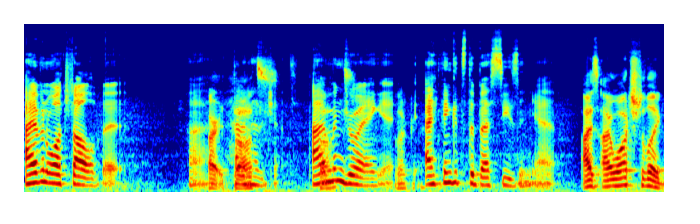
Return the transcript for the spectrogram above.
I haven't watched all of it. Uh, All right, haven't thoughts? had a chance. I'm enjoying it. Okay. I think it's the best season yet. I, I watched like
